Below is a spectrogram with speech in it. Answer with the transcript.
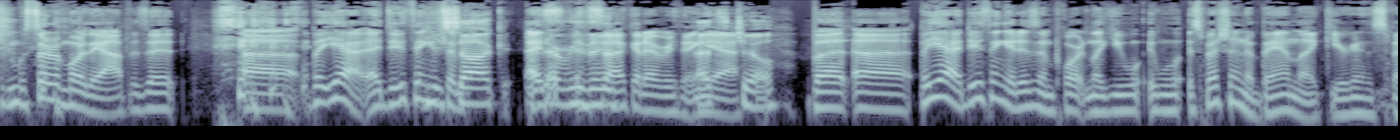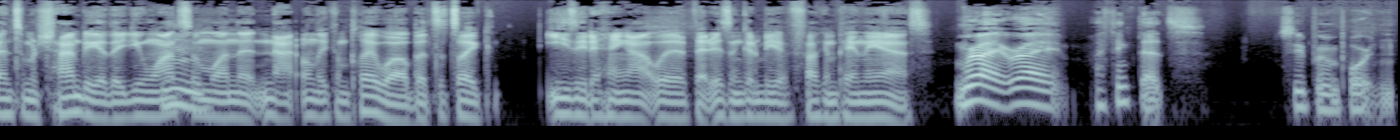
it's sort of more the opposite. Uh, but yeah, I do think You it's a- suck at I s- everything. Suck at everything. That's yeah, chill. But uh, but yeah, I do think it is important. Like you, especially in a band, like you're going to spend so much time together. You want someone that not only can play well, but it's like easy to hang out with. That isn't going to be a fucking pain in the ass. Right, right. I think that's super important.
